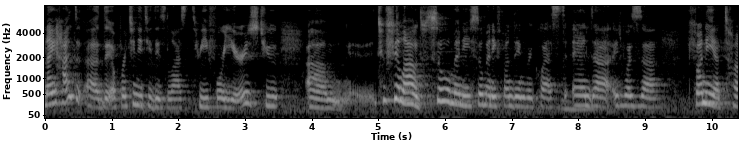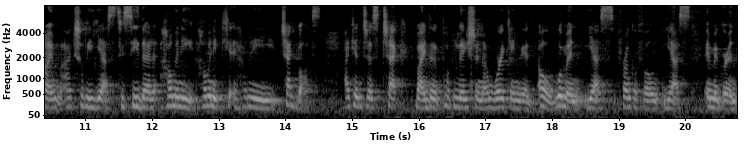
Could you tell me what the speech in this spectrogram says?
And I had uh, the opportunity these last three, four years to. Um, to fill out so many, so many funding requests, and uh, it was uh, funny at time, actually, yes, to see that how many, how many, how many checkbox I can just check by the population I'm working with. Oh, woman, yes. Francophone, yes. Immigrant,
